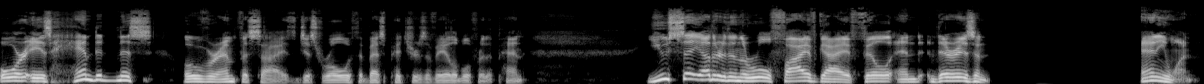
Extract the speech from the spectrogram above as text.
or is handedness overemphasized? just roll with the best pitchers available for the pen. You say other than the Rule 5 guy, Phil, and there isn't anyone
